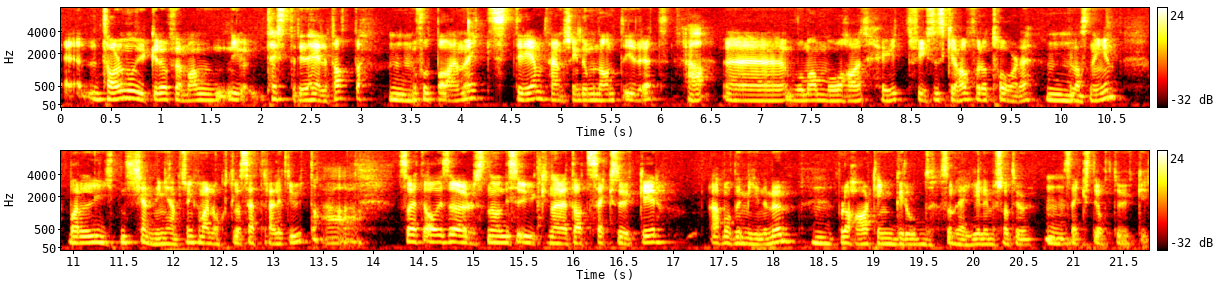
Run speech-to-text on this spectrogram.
Det tar det noen uker før man tester i det hele tatt. Da. mm. Fotball er en ekstremt hamstringdominant idrett. Ja. eh, Hvor man må ha et høyt fysisk krav for å tåle Mm. belastningen. Bare en liten kjenning i hamstring kan være nok til å sette deg litt ut. Ja. Så etter alle disse øvelsene og disse ukene jeg vet at seks uker er på en måte minimum, Mm. for da har ting grodd som regel i muskulaturen. Mm. 68 uker.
